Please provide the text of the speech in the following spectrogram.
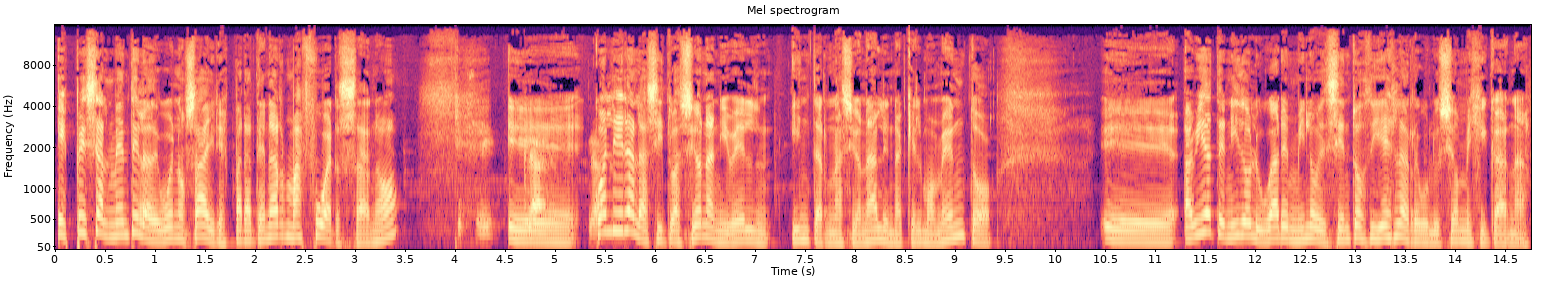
especialmente la de Buenos Aires, para tener más fuerza, ¿no? Sí, Eh, claro, claro. ¿Cuál era la situación a nivel internacional en aquel momento? Eh, había tenido lugar en 1910 la Revolución Mexicana.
